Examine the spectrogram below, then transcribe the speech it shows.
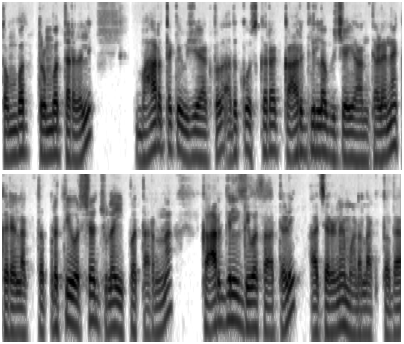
ತೊಂಬತ್ತೊಂಬತ್ತರಲ್ಲಿ ಭಾರತಕ್ಕೆ ವಿಜಯ ಆಗ್ತದೆ. ಅದಕ್ಕೋಸ್ಕರ ಕಾರ್ಗಿಲ್ ವಿಜಯ ಅಂತೇಳಿನೇ ಕರೆಯಲಾಗ್ತದೆ. ಪ್ರತಿ ವರ್ಷ ಜುಲೈ ಇಪ್ಪತ್ತಾರನ್ನ ಕಾರ್ಗಿಲ್ ದಿವಸ ಅಂತೇಳಿ ಆಚರಣೆ ಮಾಡಲಾಗ್ತದೆ.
